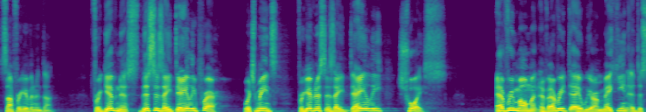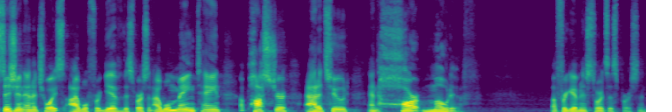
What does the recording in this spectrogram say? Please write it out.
it's not forgiven and done. Forgiveness, this is a daily prayer, which means forgiveness is a daily choice. Every moment of every day, we are making a decision and a choice. I will forgive this person. I will maintain a posture, attitude, and heart motive of forgiveness towards this person.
